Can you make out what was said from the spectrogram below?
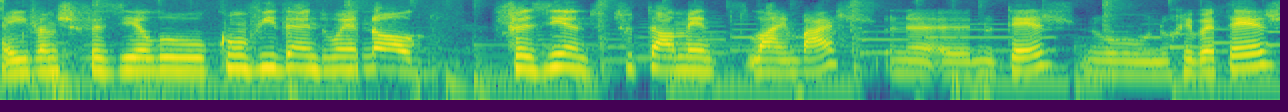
Aí vamos fazê-lo convidando o enólogo, fazendo totalmente lá embaixo, no Tejo, no, no Ribatejo,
